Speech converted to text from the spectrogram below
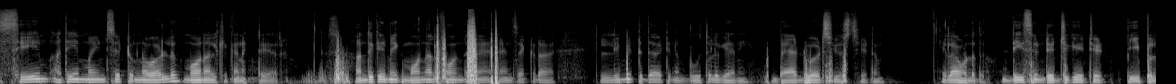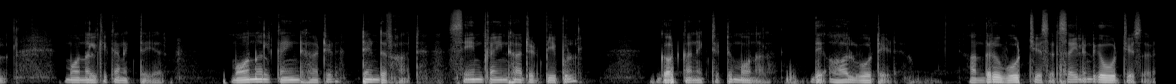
సేమ్ అదే మైండ్ సెట్ ఉన్నవాళ్ళు మోనాల్కి కనెక్ట్ అయ్యారు. అందుకే మీకు మోనాల్ ఫోన్ ఫ్యాన్స్ ఎక్కడ లిమిట్ దాటిన బూతులు కానీ బ్యాడ్ వర్డ్స్ యూస్ చేయటం ఇలా ఉండదు. డీసెంట్ ఎడ్యుకేటెడ్ పీపుల్ మోనాల్కి కనెక్ట్ అయ్యారు. Monal kind hearted tender heart same kind hearted people got connected to Monal. They all voted అందరూ ఓట్ చేశారు సైలెంట్గా ఓట్ చేశారు.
